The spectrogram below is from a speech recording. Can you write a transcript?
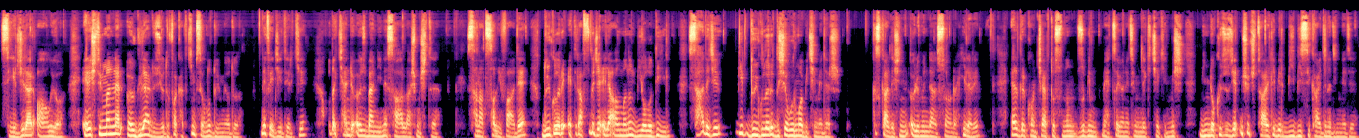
Seyirciler ağlıyor. Eleştirmenler övgüler düzüyordu fakat kimse onu duymuyordu. Ne fecidir ki o da kendi özbenliğine sağırlaşmıştı. Sanatsal ifade, duyguları etraflıca ele almanın bir yolu değil, sadece bir duyguları dışa vurma biçimidir. Kız kardeşinin ölümünden sonra Hillary, Elgar Konçertosu'nun Zubin Mehta yönetimindeki çekilmiş 1973 tarihli bir BBC kaydını dinledi.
